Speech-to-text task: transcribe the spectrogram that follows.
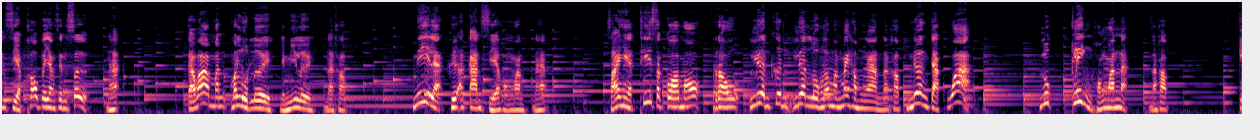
นเสียบเข้าไปยังเซ็นเซอร์นะฮะ แต่ว่ามันมันหลุดเลยอย่างนี้เลยนะครับ นี่แหละคืออาการเสียของมันนะฮะสาเหตุที่สกอร์เมาส์เราเลื่อนขึ้นเลื่อนลงแล้วมันไม่ทำงานนะครับ เนื่องจากว่าลูกกลิ้งของมันน่ะนะครับ แก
